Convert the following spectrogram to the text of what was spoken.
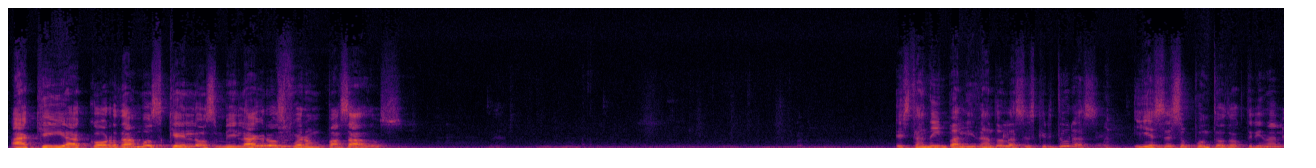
aquí acordamos que los milagros fueron pasados. Están invalidando las escrituras y ese es su punto doctrinal.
